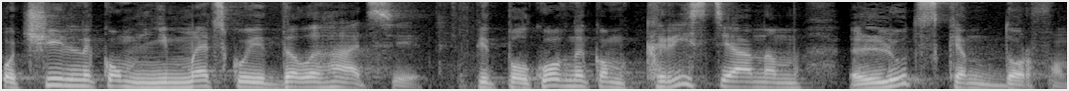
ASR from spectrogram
очільником німецької делегації, підполковником Крістіаном Люцкендорфом.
